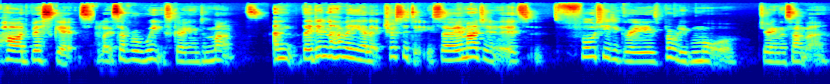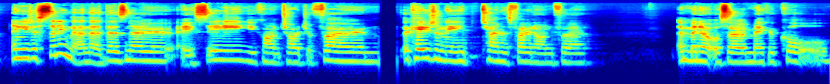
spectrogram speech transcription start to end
hard biscuits like several weeks going into months. And they didn't have any electricity. So imagine it's 40 degrees, probably more during the summer. And you're just sitting there and there's no AC, you can't charge your phone. Occasionally he'd turn his phone on for a minute or so and make a call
